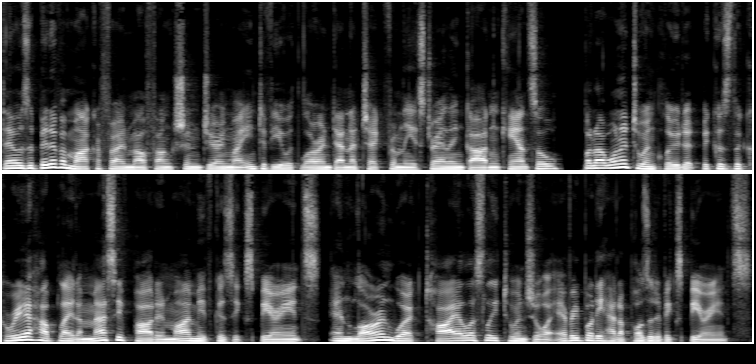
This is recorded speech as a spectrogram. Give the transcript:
There was a bit of a microphone malfunction during my interview with Lauren Danacek from the Australian Garden Council, but I wanted to include it because the Career Hub played a massive part in my MIFGS experience, and Lauren worked tirelessly to ensure everybody had a positive experience.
